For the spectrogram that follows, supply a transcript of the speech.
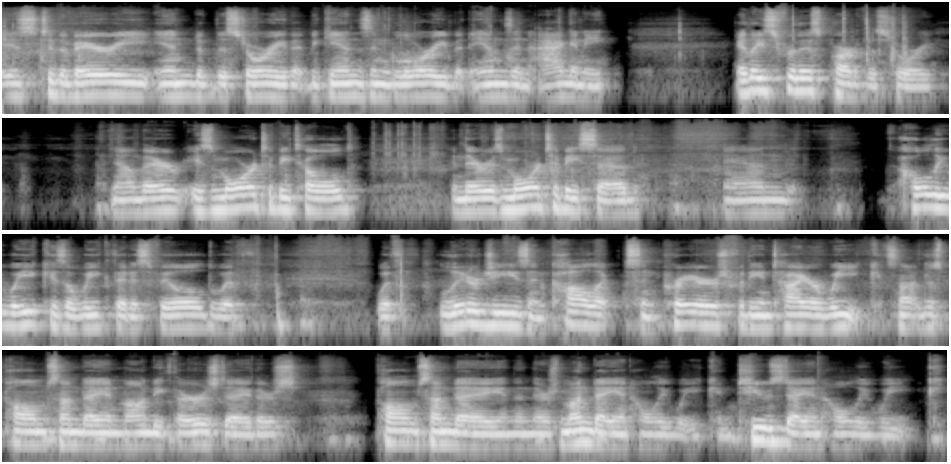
is to the very end of the story that begins in glory but ends in agony, at least for this part of the story. Now, there is more to be told, and there is more to be said, and Holy Week is a week that is filled with with liturgies and collects and prayers for the entire week. It's not just Palm Sunday and Maundy Thursday. There's Palm Sunday, and then there's Monday in Holy Week, and Tuesday in Holy Week,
